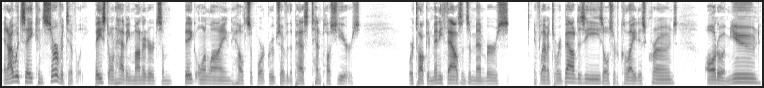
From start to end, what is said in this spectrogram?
And I would say conservatively, based on having monitored some big online health support groups over the past 10 plus years. We're talking many thousands of members, inflammatory bowel disease, ulcerative colitis, Crohn's, autoimmune.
